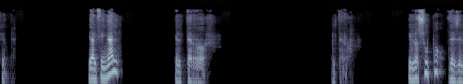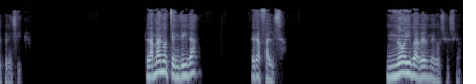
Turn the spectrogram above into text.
Siempre. Y al final, el terror. El terror. Y lo supo desde el principio. La mano tendida era falsa. No iba a haber negociación.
